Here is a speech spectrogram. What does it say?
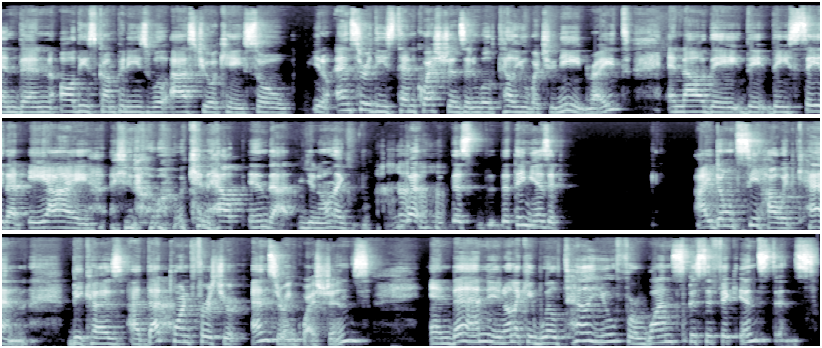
and then all these companies will ask you, okay, so you know answer these 10 questions and we'll tell you what you need right? And now they they, they say that ai you know can help in that you know like what uh-huh. this the thing is it i don't see how it can because at that point first you're answering questions and then you know like it will tell you for one specific instance.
